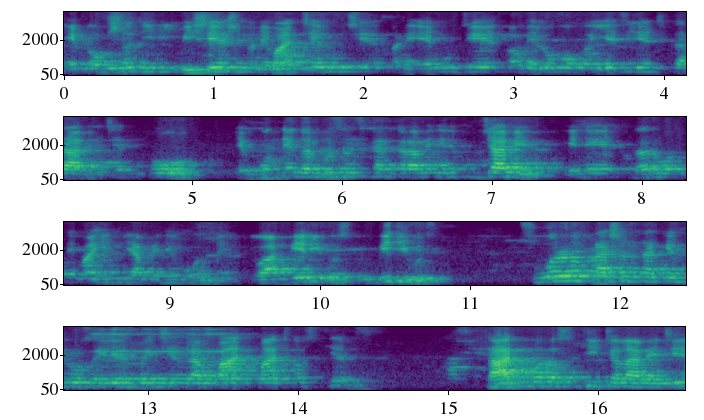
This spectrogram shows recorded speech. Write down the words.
એક ઔષધિની વિશેષ અને વાંચેલું છે અને એનું જે અમે લોકો કહીએ છીએ જ કરાવે છે. તો એ પોતે ગર્ભ સંસ્કાર કરાવે છે પૂજાબેન એને દર વખતે માહિતી આપે છે ઓનલાઈન તો આ પહેલી વસ્તુ. બીજી વસ્તુ. સુવર્ણ પ્રાશનના કેન્દ્રો શૈલેષભાઈ છેલ્લા પાંચ પાંચ વર્ષ થયા સાત વર્ષથી ચલાવે છે.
